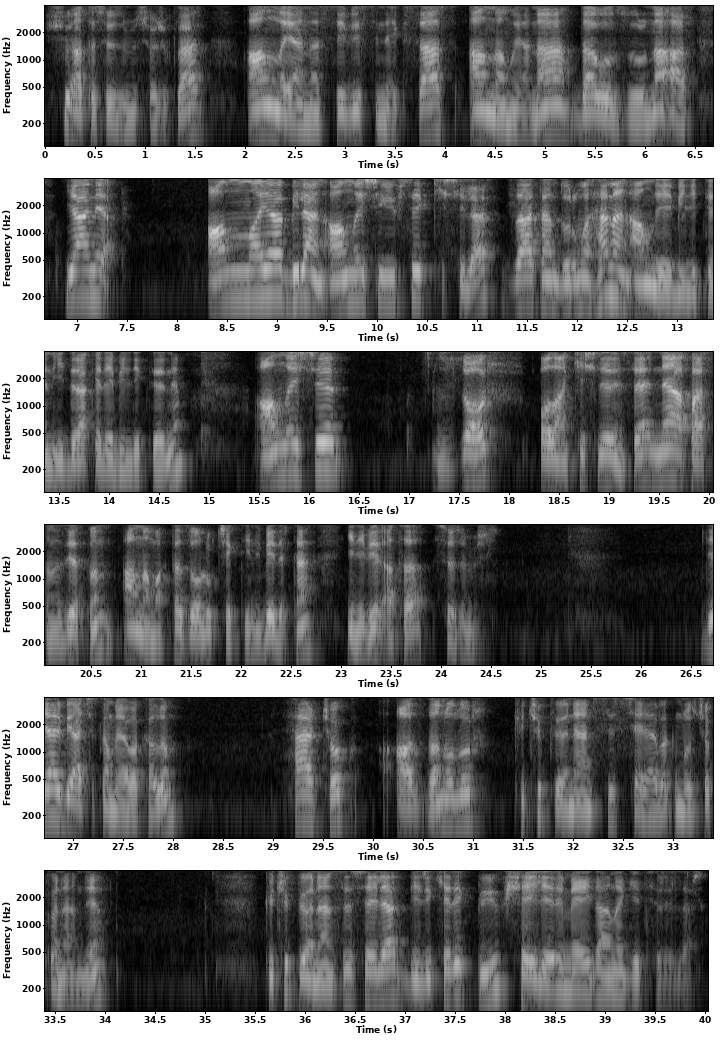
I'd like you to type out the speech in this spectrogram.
şu atasözümüz çocuklar. Anlayana sivrisinek saz, anlamayana davul zurna az. Yani anlayabilen, anlayışı yüksek kişiler zaten durumu hemen anlayabildiklerini, idrak edebildiklerini, anlayışı zor olan kişilerin ise ne yaparsanız yapın anlamakta zorluk çektiğini belirten yine bir atasözümüz. Diğer bir açıklamaya bakalım. Her çok azdan olur. Küçük ve önemsiz şeyler, bakın burası çok önemli. Küçük ve önemsiz şeyler birikerek büyük şeyleri meydana getirirler.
